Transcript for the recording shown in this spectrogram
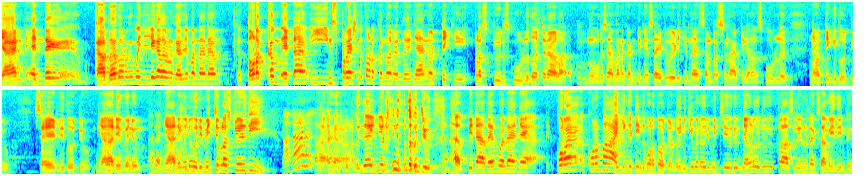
ഞാൻ എന്റെ കഥ തുടങ്ങും വലിയ കഥ തുടങ്ങും. ഞാൻ പറഞ്ഞ തുടക്കം ഏറ്റവും ഈ ഇൻസ്പിറേഷന്റെ തുടക്കം എന്ന് പറയുന്നത് ഞാൻ ഒറ്റയ്ക്ക് പ്ലസ് ടുവിൽ സ്കൂളിൽ തോറ്റ ഒരാളാണ് നൂറ് ശതമാനം കണ്ടിന്യൂസ് ആയിട്ട് മേടിക്കുന്ന എസ് എൻ ഡ്രസ് നാട്ടിൽ സ്കൂളിൽ ഞാൻ ഒറ്റയ്ക്ക് തോറ്റു. എഴുതി തോറ്റു. ഞാനിവനും അല്ല ഞാനിവനും ഒരുമിച്ച് പ്ലസ് ടു എഴുതി. അത് കഴിഞ്ഞിട്ട് ഞാൻ തോറ്റു. പിന്നെ അതേപോലെ ഞാൻ കുറെ കുറെ ഭാഗ്യം കിട്ടിയിട്ടുണ്ട് കുറെ തോറ്റുണ്ട്. എനിക്ക് ഇവനെ ഒരുമിച്ച് ഒരു ഞങ്ങൾ ഒരു ക്ലാസ്സിൽ ഇരുന്നിട്ട് എക്സാം എഴുതിയിട്ടുണ്ട്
